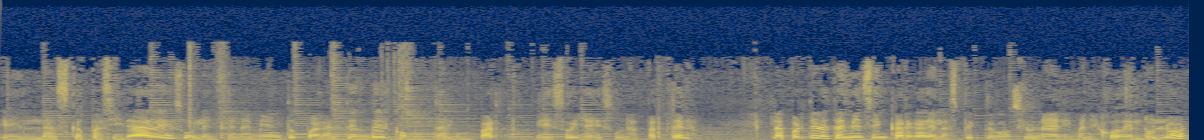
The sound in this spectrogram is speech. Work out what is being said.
eh, las capacidades o el entrenamiento para atender como tal un parto. Eso ya es una partera. La partera también se encarga del aspecto emocional y manejo del dolor,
